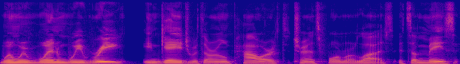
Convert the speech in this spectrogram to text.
when we when we re-engage with our own power to transform our lives. It's amazing.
